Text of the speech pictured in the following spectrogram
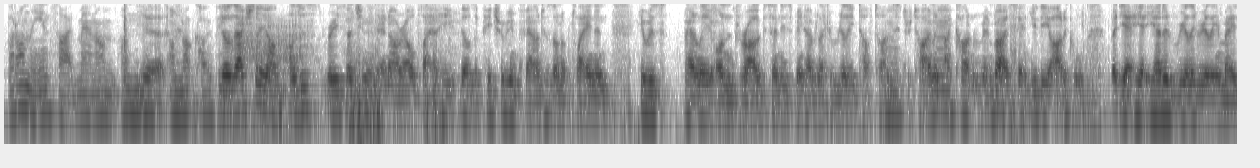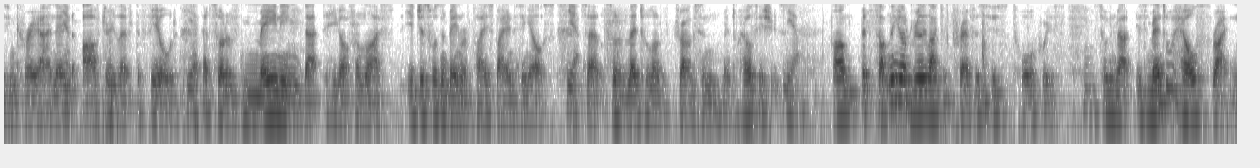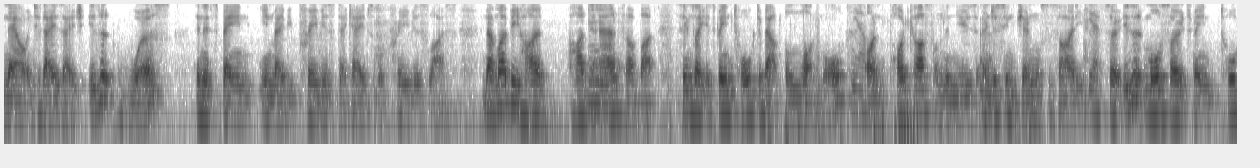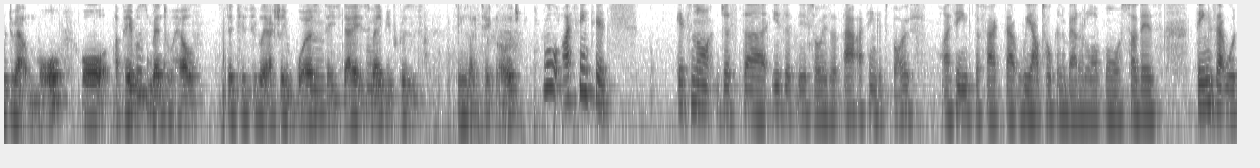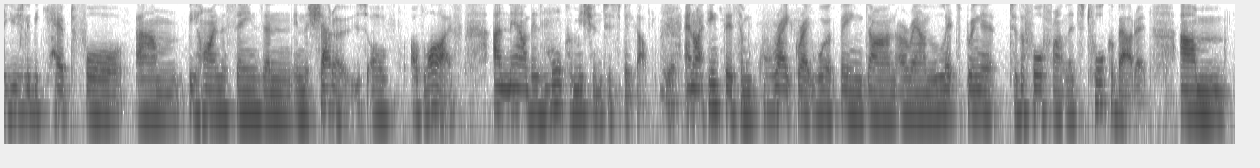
But on the inside, man, I'm I'm Yeah. I'm not coping. There was actually um, I was just researching an NRL player. He there was a picture of him found. He was on a plane and he was apparently on drugs and he's been having like a really tough time Mm. since retirement. Mm. I can't remember. I sent you the article, but yeah, he, he had a really really amazing career. And then Yep. after he left the field, Yeah. that sort of meaning that he got from life, it just wasn't being replaced by anything else. Yeah. So that sort of led to a lot of drugs and mental health issues. yeah. Um, but something I'd really like to preface this talk with Is talking about is mental health right now in today's age, is it worse than it's been in maybe previous decades or previous lives? And that might be hard hard to Mm. answer, but it seems like it's been talked about a lot more Yeah. on podcasts, on the news, Yeah. and just in general society. Yes. So is it more so it's been talked about more, or are people's mental health statistically actually worse Mm. these days, Mm. maybe because of things like technology? Well, I think it's it's not just uh, is it this or is it that. I think it's both. I think the fact that we are talking about it a lot more. So there's things that would usually be kept for um, behind the scenes and in the shadows of of life, and now there's more permission to speak up. Yeah. And I think there's some great, great work being done around let's bring it to the forefront, let's talk about it. Um,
